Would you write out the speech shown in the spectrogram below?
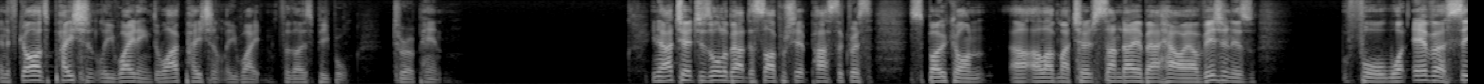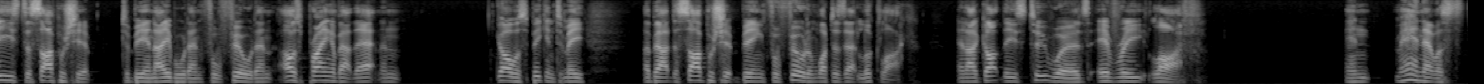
And if God's patiently waiting, do I patiently wait for those people to repent? You know, our church is all about discipleship. Pastor Chris spoke on uh, I Love My Church Sunday about how our vision is for whatever sees discipleship to be enabled and fulfilled. And I was praying about that, and God was speaking to me about discipleship being fulfilled and what does that look like. And I got these two words every life. And man, that was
